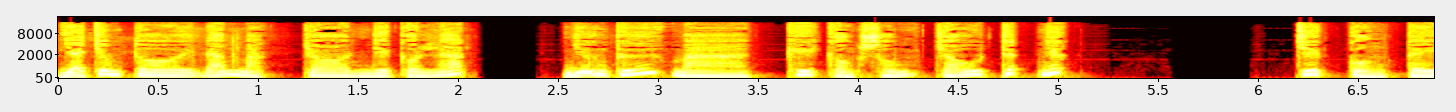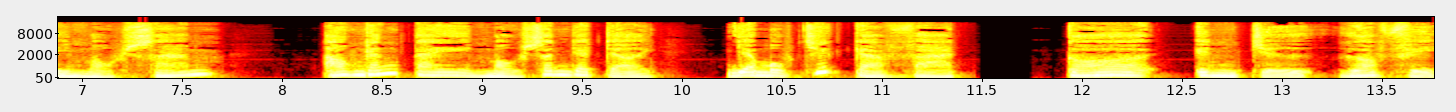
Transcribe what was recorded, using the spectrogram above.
Và chúng tôi đã mặc cho Nicholas những thứ mà khi còn sống cháu thích nhất. Chiếc quần tây màu xám, áo ngắn tay màu xanh da trời và một chiếc cà vạt có in chữ Goffy.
